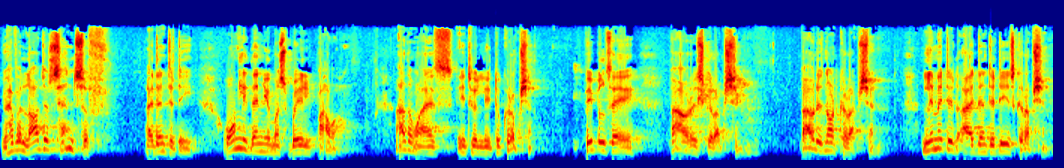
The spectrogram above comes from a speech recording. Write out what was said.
you have a larger sense of identity, only then you must wield power. Otherwise, it will lead to corruption. People say, power is corruption. Power is not corruption. Limited identity is corruption.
